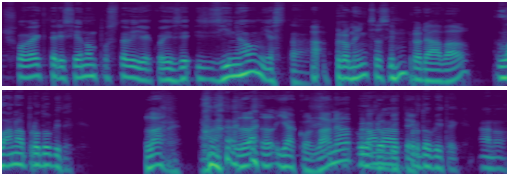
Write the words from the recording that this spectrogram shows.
člověk, který si jenom postaví jako z, z jiného města, A promiň, co jsi Mhm. prodával? lana pro dobytek. La, la, jako lana pro lana dobytek. pro dobytek, ano.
